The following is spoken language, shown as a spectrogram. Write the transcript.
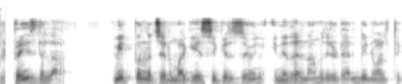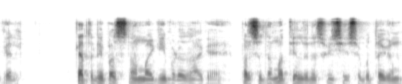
பிரைஸ் தலா மீட்பு லட்சணமாக இயேசு கிறிஸ்துவின் இனித நாமத்தினுடைய அன்பின் வாழ்த்துக்கள். கத்துடைய பரிசு நாம் பரிசுத்த மத்திய தின சுவிசேஷ புத்தகம்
